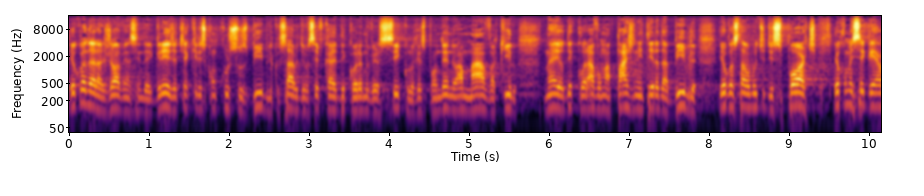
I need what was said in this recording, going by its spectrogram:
Eu, quando era jovem, assim, da igreja, tinha aqueles concursos bíblicos, sabe? De você ficar decorando versículo, respondendo. Eu amava aquilo, né? Eu decorava uma página inteira da Bíblia. Eu gostava muito de esporte. Eu comecei a ganhar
